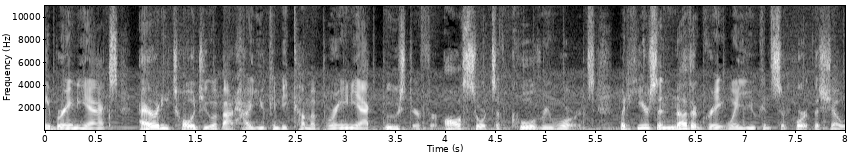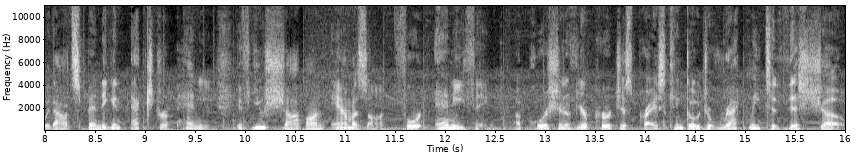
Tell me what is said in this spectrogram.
Hey Brainiacs, I already told you about how you can become a Brainiac booster for all sorts of cool rewards, but here's another great way you can support the show without spending an extra penny. If you shop on Amazon for anything, a portion of your purchase price can go directly to this show.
